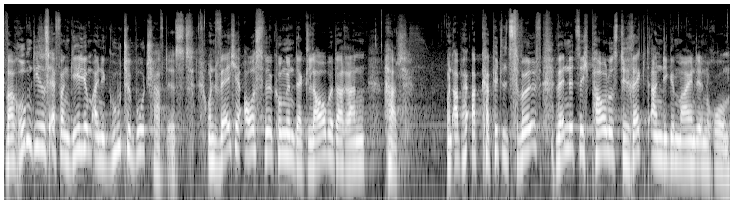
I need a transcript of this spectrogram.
warum dieses Evangelium eine gute Botschaft ist und welche Auswirkungen der Glaube daran hat. Und ab, ab, Kapitel 12 wendet sich Paulus direkt an die Gemeinde in Rom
